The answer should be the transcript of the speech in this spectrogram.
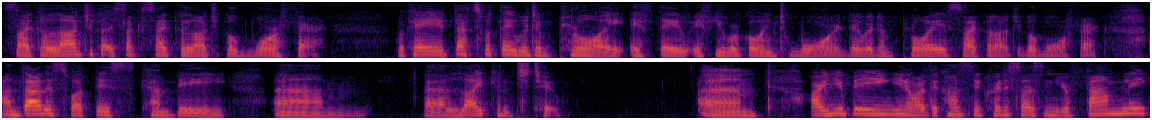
psychological. It's like psychological warfare. Okay, that's what they would employ if they if you were going to war. They would employ psychological warfare, and that is what this can be um, uh, likened to. Um, are you being, you know, are they constantly criticizing your family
